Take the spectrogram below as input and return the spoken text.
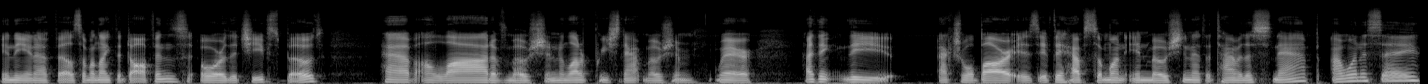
in the NFL. Someone like the Dolphins or the Chiefs both have a lot of motion, a lot of pre-snap motion where I think the actual bar is if they have someone in motion at the time of the snap, I want to say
